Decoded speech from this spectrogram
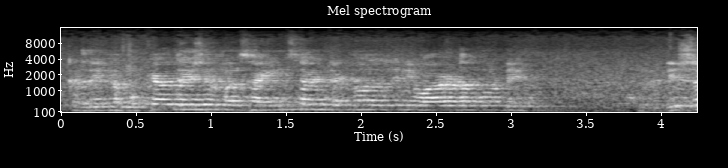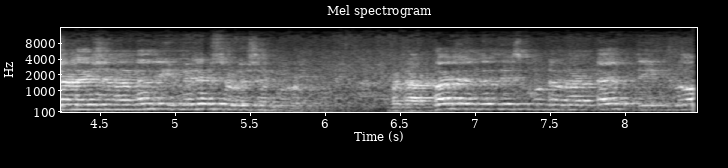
ఇక్కడ దీంట్లో ముఖ్య ఉద్దేశం మన సైన్స్ అండ్ టెక్నాలజీని వాడడం ఒకటి డిజిటలైజేషన్ అనేది ఇమీడియట్ సొల్యూషన్ కూడా. బట్ అడ్వైస్ ఎందుకు తీసుకుంటానంటే దీంట్లో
